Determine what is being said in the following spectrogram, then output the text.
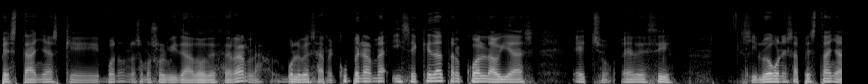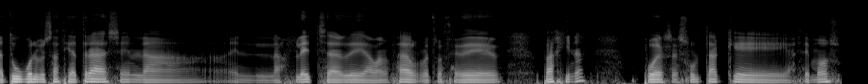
pestañas que, bueno, nos hemos olvidado de cerrarla. Vuelves a recuperarla y se queda tal cual la habías hecho. Es decir, si luego en esa pestaña tú vuelves hacia atrás en la, en las flechas de avanzar o retroceder página, pues resulta que hacemos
